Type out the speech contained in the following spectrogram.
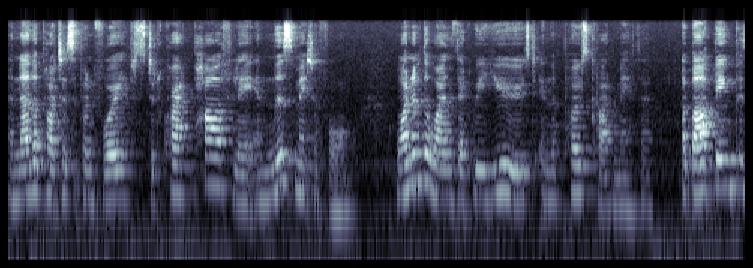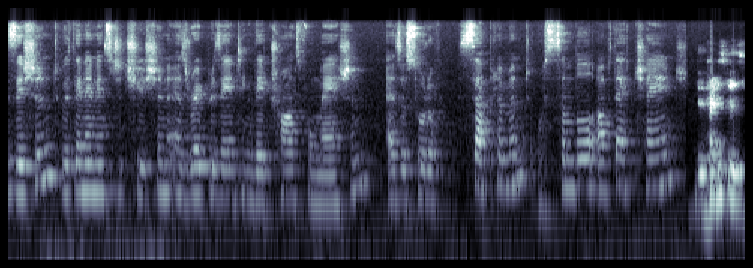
Another participant voice stood quite powerfully in this metaphor, one of the ones that we used in the postcard method, about being positioned within an institution as representing their transformation as a sort of supplement or symbol of that change. The participants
